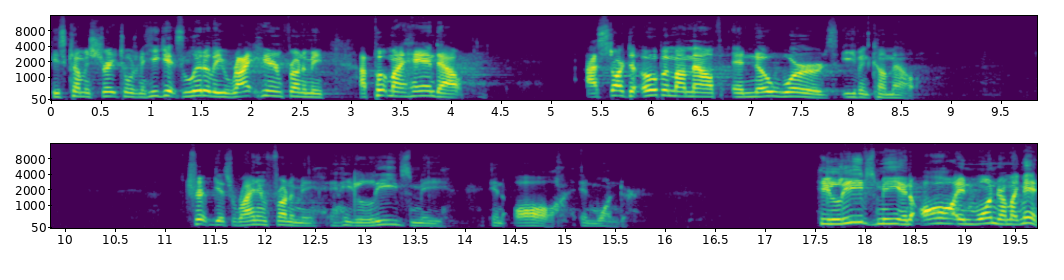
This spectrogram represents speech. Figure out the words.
He's coming straight towards me. He gets literally right here in front of me. I put my hand out. I start to open my mouth, and no words even come out. Trip gets right in front of me, and he leaves me in awe and wonder. He leaves me in awe and wonder. I'm like, man,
